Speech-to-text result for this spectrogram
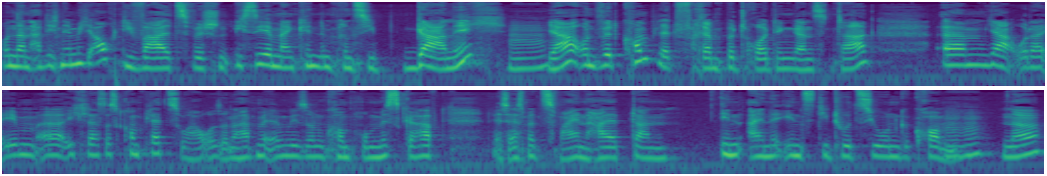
und dann hatte ich nämlich auch die Wahl zwischen, ich sehe mein Kind im Prinzip gar nicht, mhm. ja, und wird komplett fremdbetreut den ganzen Tag, ähm, ja, oder eben, äh, ich lasse es komplett zu Hause. Und dann hatten wir irgendwie so einen Kompromiss gehabt, der ist erst mit zweieinhalb dann in eine Institution gekommen. Mhm. Ne?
